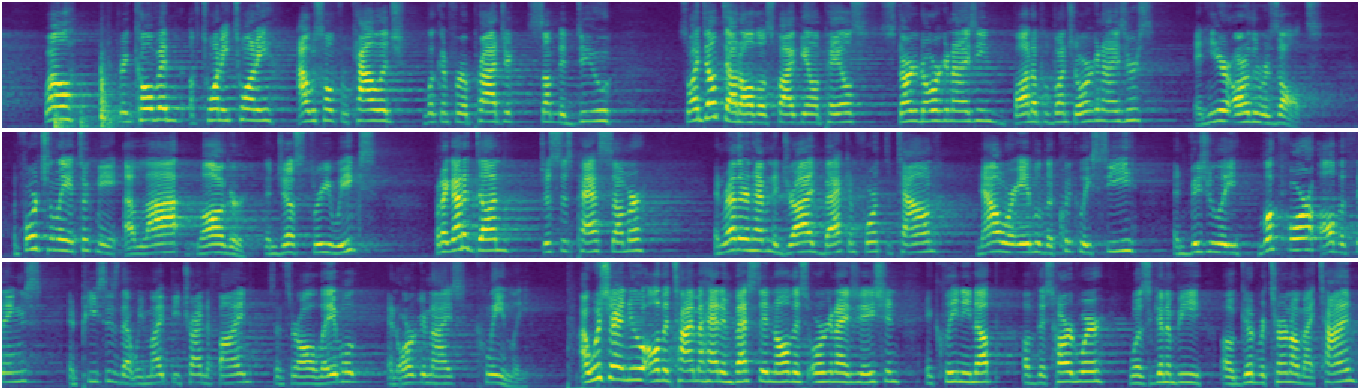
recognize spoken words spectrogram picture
Well, during COVID of 2020, I was home from college looking for a project, something to do. So I dumped out all those five gallon pails, started organizing, bought up a bunch of organizers, and here are the results. Unfortunately, it took me a lot longer than just three weeks, but I got it done just this past summer and rather than having to drive back and forth to town, now we're able to quickly see and visually look for all the things and pieces that we might be trying to find since they're all labeled and organized cleanly. I wish I knew all the time I had invested in all this organization and cleaning up of this hardware was going to be a good return on my time,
